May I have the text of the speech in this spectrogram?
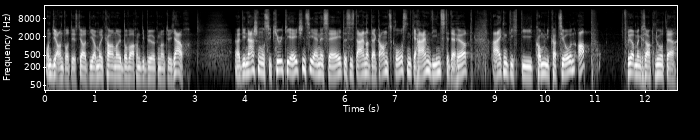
Und die Antwort ist ja, die Amerikaner überwachen die Bürger natürlich auch. Äh, die National Security Agency, NSA, das ist einer der ganz großen Geheimdienste, der hört eigentlich die Kommunikation ab. Früher hat man gesagt, nur der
